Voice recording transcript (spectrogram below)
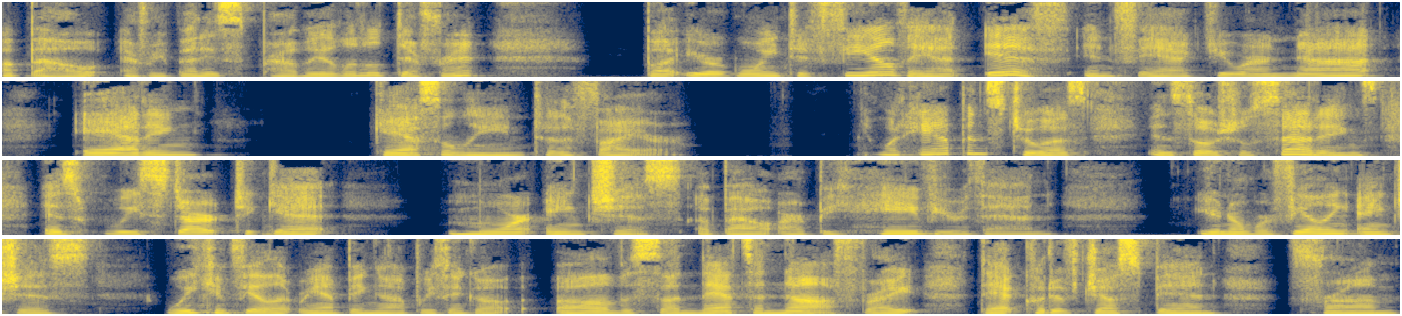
about everybody's probably a little different, but you're going to feel that if in fact you are not adding gasoline to the fire. What happens to us in social settings is we start to get more anxious about our behavior then you know, we're feeling anxious. We can feel it ramping up. We think, oh, all of a sudden that's enough, right? That could have just been from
